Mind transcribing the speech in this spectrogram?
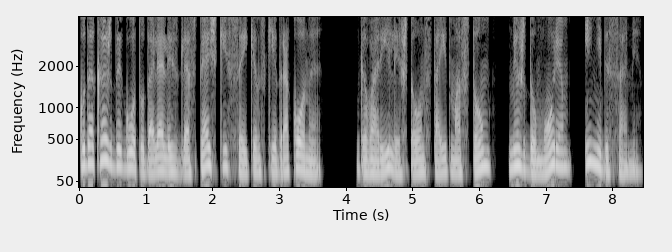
куда каждый год удалялись для спячки сейкинские драконы. Говорили, что он стоит мостом между морем и небесами.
